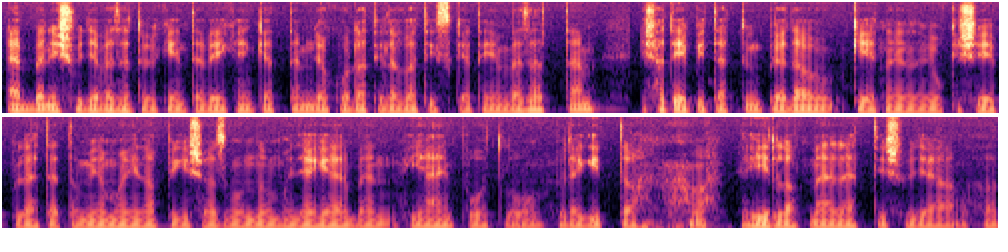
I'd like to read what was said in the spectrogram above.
ebben is ugye vezetőként tevékenykedtem, gyakorlatilag a tiszket én vezettem, és hát építettünk például két nagyon jó kis épületet, ami a mai napig is azt gondolom, hogy Egerben hiánypótló, főleg itt a, a hírlap mellett is ugye a, a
